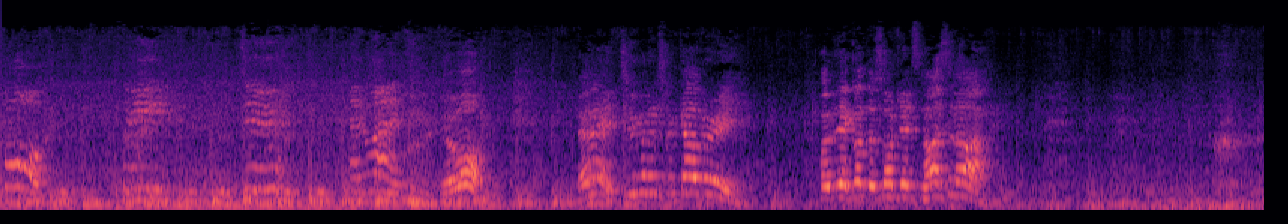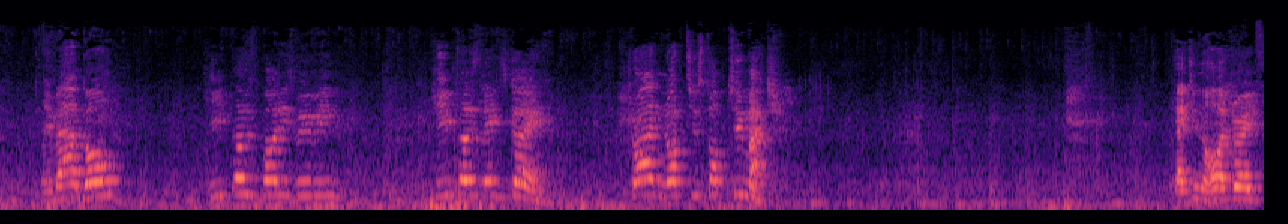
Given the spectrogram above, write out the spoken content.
Four, three, two, and one. Yo. Okay, two minutes recovery. Hopefully I got the rates nice and high. Remember our goal? Keep those bodies moving. Keep those legs going. Try not to stop too much. Catching the heart rate.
